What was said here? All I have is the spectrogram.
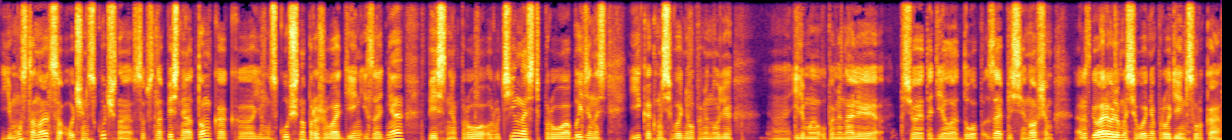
ему становится очень скучно. Собственно, песня о том, как э, ему скучно проживать день изо дня. Песня про рутинность, про обыденность. И, как мы сегодня упомянули, э, или мы упоминали все это дело до записи. Ну, в общем, разговаривали мы сегодня про День сурка.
